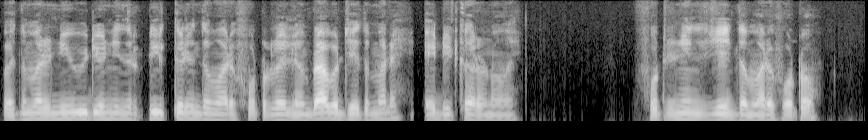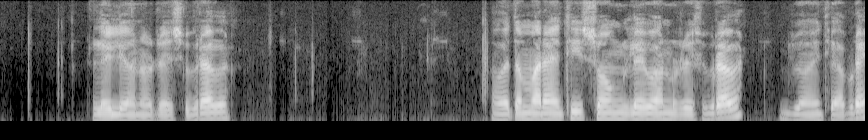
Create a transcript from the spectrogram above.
હવે તમારે ન્યૂ વિડીયોની અંદર ક્લિક કરીને તમારે ફોટો લઈ લેવાનો, બરાબર? જે તમારે એડિટ કરવાનો હોય. ફોટોની અંદર જઈને તમારે ફોટો લઈ લેવાનો રહેશે, બરાબર? હવે તમારે અહીંથી સોંગ લેવાનું રહેશે, બરાબર? જો અહીંથી આપણે,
